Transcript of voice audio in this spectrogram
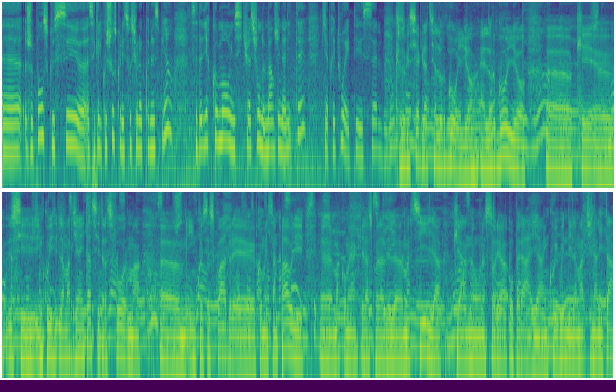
Euh, je pense que euh, c'est quelque chose que les sociologues connaissent bien, c'est-à-dire comment une situation de marginalité, qui après tout a été celle de Credo che sia grazie all'orgoglio, è l'orgoglio eh, eh, in cui la marginalità si trasforma in queste squadre come il San Paoli, ma come anche la squadra del Marsiglia, che hanno una storia operaia, in cui quindi la marginalità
